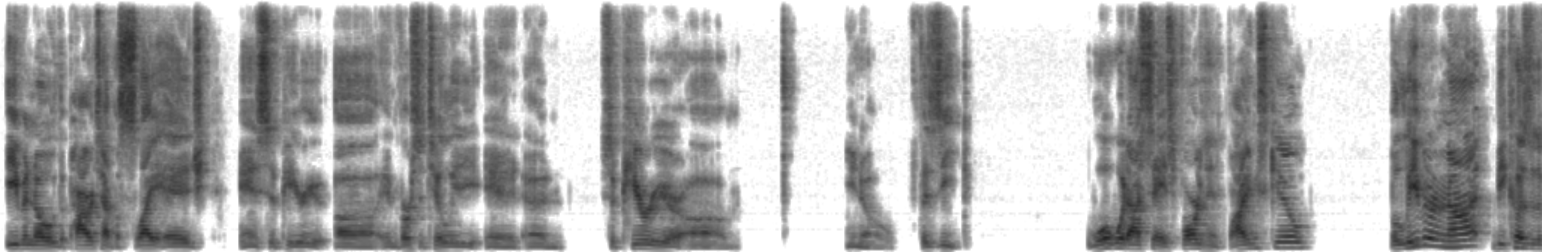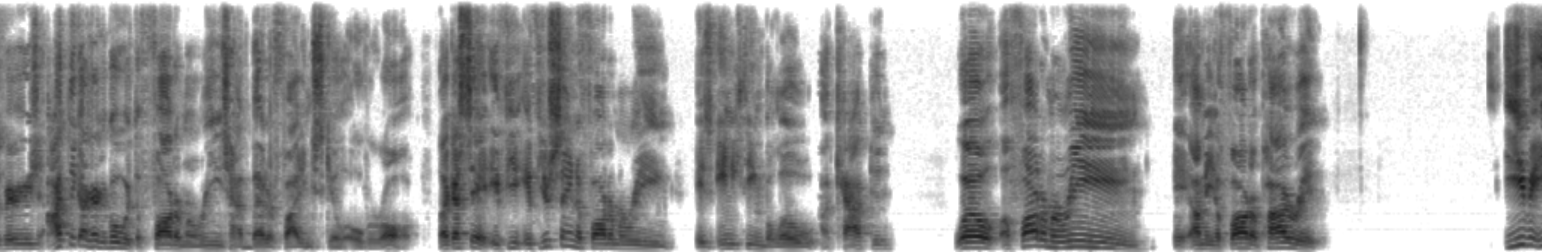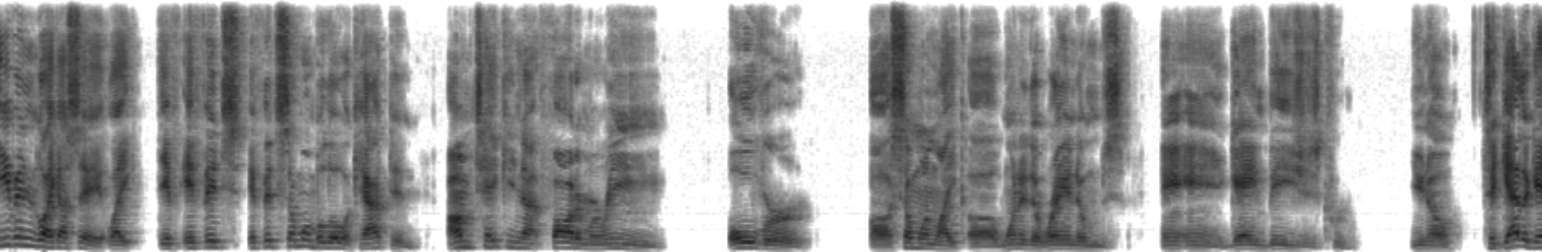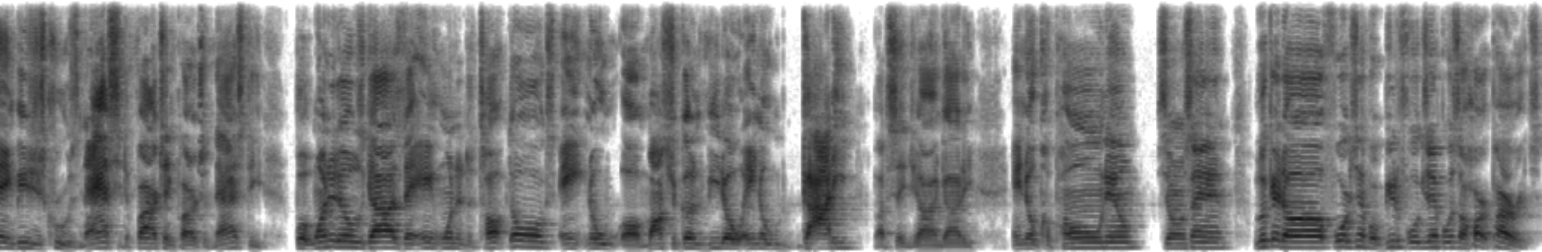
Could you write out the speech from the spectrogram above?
even though the Pirates have a slight edge and superior uh in versatility and and superior um you know physique. What would I say as far as in fighting skill? Believe it or not, because of the variation, I think I gotta go with the fodder Marines have better fighting skill overall. Like I said, if you if you're saying a fodder Marine is anything below a captain, well, a fodder marine, eh, I mean a fodder pirate, even even like I say, like if if it's if it's someone below a captain, I'm taking that fodder marine over uh someone like uh one of the randoms and, and Gang Bege's crew. You know, together Gang Bege's crew is nasty. The fire tank pirates are nasty, but one of those guys that ain't one of the top dogs, ain't no uh, Monster Gun Vito, ain't no Gotti, about to say John Gotti, ain't no Capone him. See what I'm saying? Look at uh, for example, beautiful example is the Heart Pirates.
